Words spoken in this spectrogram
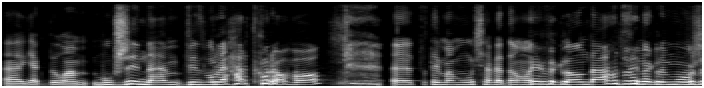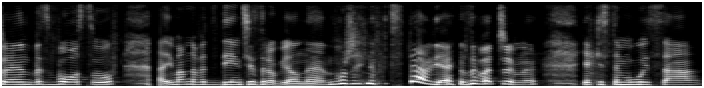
e, jak byłam murzynem, więc w ogóle hardkorowo. E, Tutaj mamusia, wiadomo jak wygląda, tutaj nagle murzyn, bez włosów. I mam nawet zdjęcie zrobione. Może i nawet stawię, zobaczymy. Jak jestem łysa,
